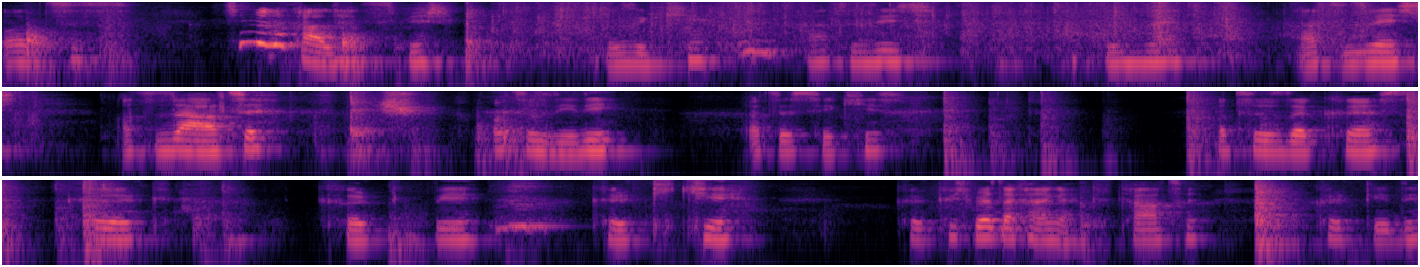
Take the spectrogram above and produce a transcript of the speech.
30 Şimdi ne kaldı 31 32 33 34 35 36 37 38 39 40 41 42 43 biraz daha gel. 46 47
